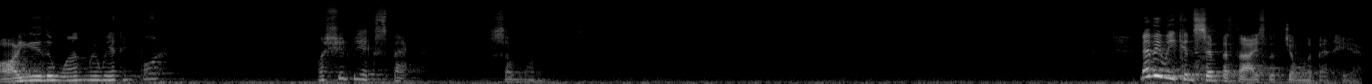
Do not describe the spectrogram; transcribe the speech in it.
Are you the one we're waiting for? Or should we expect someone else? Maybe we can sympathize with John a bit here.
